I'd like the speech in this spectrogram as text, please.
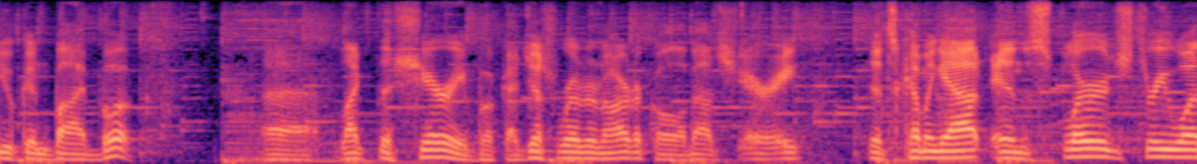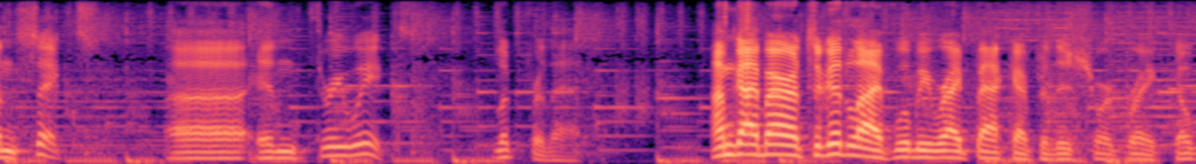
you can buy books uh, like the Sherry book. I just wrote an article about Sherry that's coming out in Splurge 316 uh, in three weeks. Look for that. I'm Guy Bauer. It's a good life. We'll be right back after this short break. Don't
